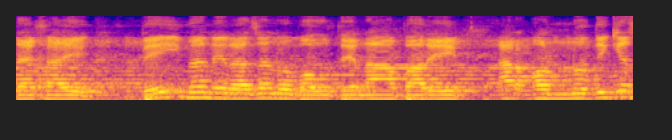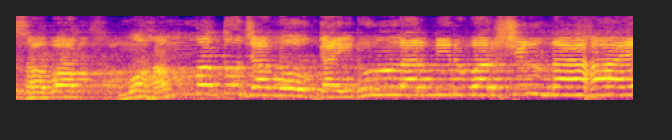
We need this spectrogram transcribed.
দেখায়। বেইমানেরা যেন বলতে না পারে। আর অন্যদিকে সবক মোহাম্মদও যেন গাইরুল্লাহর নির্ভরশীল না হয়।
